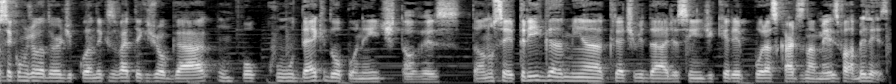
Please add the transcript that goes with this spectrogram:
você, como jogador de Quandrix, vai ter que jogar um pouco com o deck do oponente, talvez. Então, não sei, triga a minha criatividade, assim, de querer pôr as cartas na mesa e falar, beleza.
